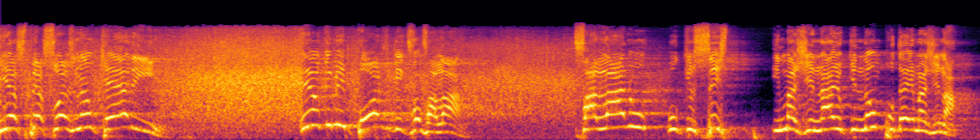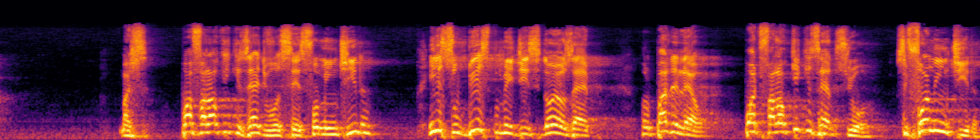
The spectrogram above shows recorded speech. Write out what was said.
E as pessoas não querem. Eu que me importo o que, que vão falar. Falaram o que vocês imaginar o que não puder imaginar. Mas pode falar o que quiser de você, se for mentira. Isso o bispo me disse, Dom Eusébio. Falou, Padre Léo, pode falar o que quiser do senhor, se for mentira.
